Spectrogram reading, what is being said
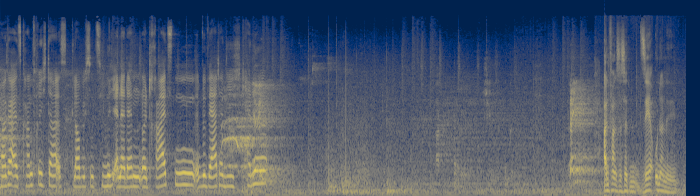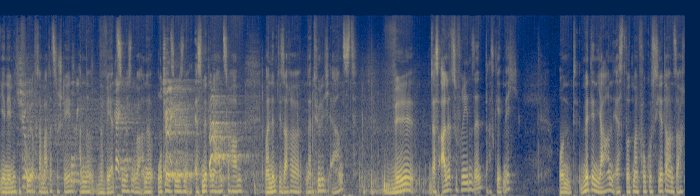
Holger als Kampfrichter ist, glaube ich, so ziemlich einer der neutralsten Bewerter, die ich kenne. Anfangs ist es ein sehr unangenehmes Gefühl, auf der Matte zu stehen, andere bewerten zu müssen, über andere urteilen zu müssen, es mit in der Hand zu haben. Man nimmt die Sache natürlich ernst, will, dass alle zufrieden sind, das geht nicht. Und mit den Jahren erst wird man fokussierter und sagt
